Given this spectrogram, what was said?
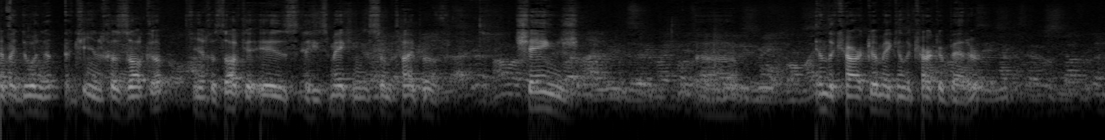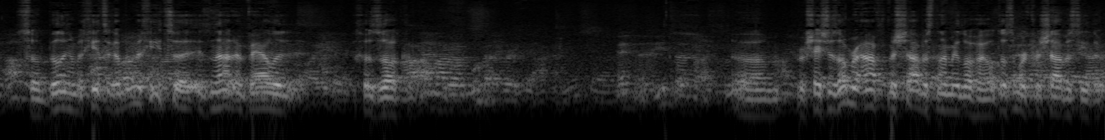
of by doing a, a kinyan chazaka. Kinyan chazaka is that he's making some type of change uh, in the karka, making the karka better. So building a mechitza, a mechitza is not a valid chazaka. Um, Rosh Omer af b'Shabbos nami lohel. Doesn't work for Shabbos either.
